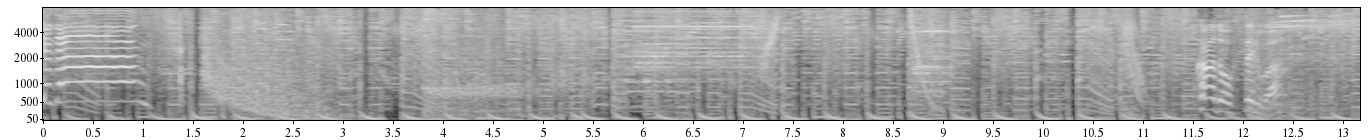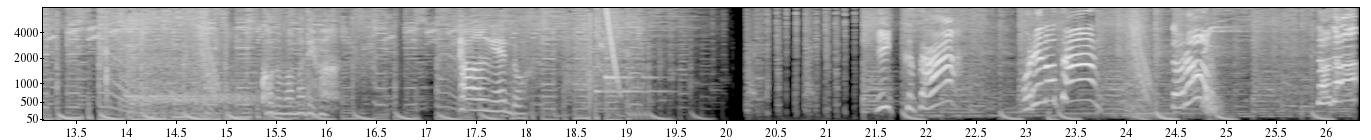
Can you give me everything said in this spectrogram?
じゃーん！カードを伏せるわ。このままでは。ターンエンド。いくぞ。俺のターン。ドローン。ドドーン。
